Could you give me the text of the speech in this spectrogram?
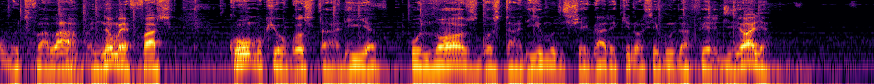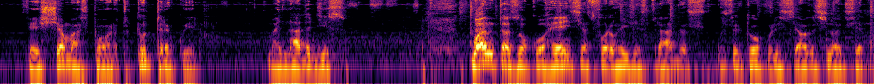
Eu vou te falar, rapaz, não é fácil. Como que eu gostaria, ou nós gostaríamos de chegar aqui na segunda-feira e dizer, olha, fechamos as portas, tudo tranquilo. Mas nada disso. Quantas ocorrências foram registradas no setor policial nesse final de semana?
